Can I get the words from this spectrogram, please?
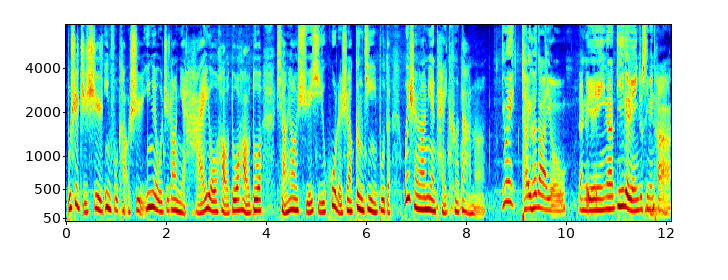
不是只是应付考试，因为我知道你还有好多好多想要学习，或者是要更进一步的。为什么要念台科大呢？因为台科大有两个原因啊，第一个原因就是因为它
